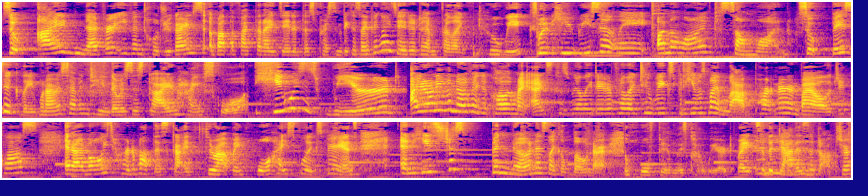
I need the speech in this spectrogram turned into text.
So I never even told you guys about the fact that I dated this person because I think I dated him for like two weeks. But he recently unalived someone. So basically, when I was 17, there was this guy in high school. He was weird. I don't even know if I could call him my ex because we only dated for like two weeks, but he was my lab partner in biology class. And I've always heard about this guy throughout my whole high school experience. And he's just been known as like a loner. The whole family's kind of weird, right? So the dad is a doctor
